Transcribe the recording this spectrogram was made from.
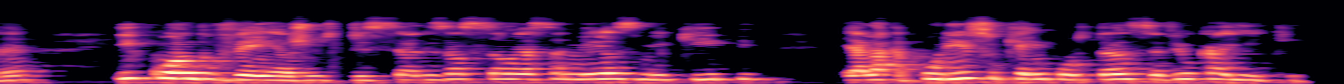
Né? E quando vem a judicialização, essa mesma equipe, ela, por isso que a importância, viu, Kaique,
